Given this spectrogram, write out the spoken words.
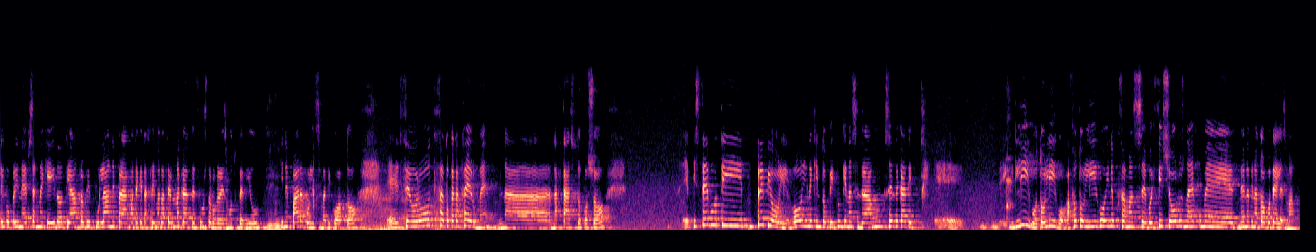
λίγο πριν έψαχνα και είδα ότι οι άνθρωποι πουλάνε πράγματα και τα χρήματα θέλουν να κατευθούν στο λογαριασμό του παιδιού. Είναι πάρα πολύ σημαντικό αυτό. Ε, θεωρώ ότι θα το καταφέρουμε να, να φτάσει το ποσό. Ε, πιστεύω ότι πρέπει όλοι, όλοι να κινητοποιηθούν και να συνδράμουν. Ξέρετε κάτι, ε, λίγο, το λίγο. Αυτό το λίγο είναι που θα μας βοηθήσει όλους να έχουμε ένα δυνατό αποτέλεσμα.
